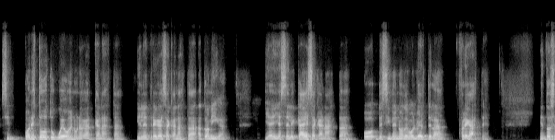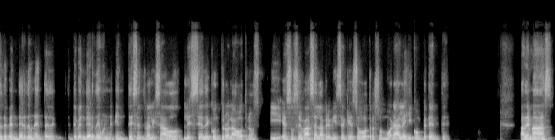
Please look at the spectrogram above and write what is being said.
si pones todos tus huevos en una canasta y le entregas esa canasta a tu amiga y a ella se le cae esa canasta o decide no devolvértela, fregaste. Entonces, depender de, un ente, depender de un ente centralizado le cede control a otros y eso se basa en la premisa que esos otros son morales y competentes. Además,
